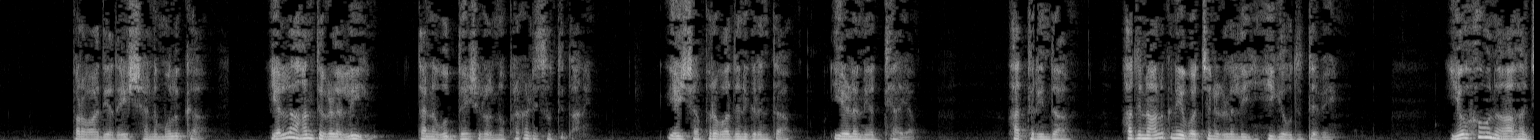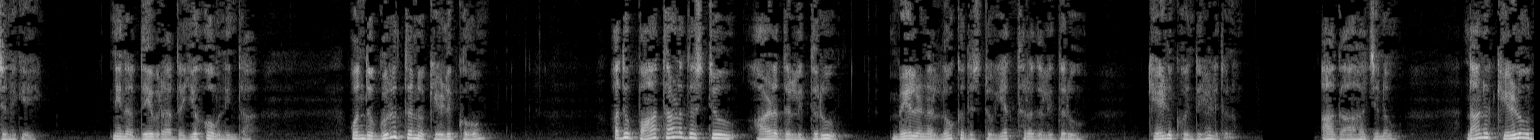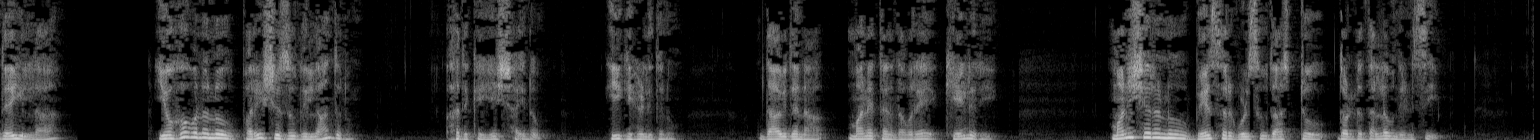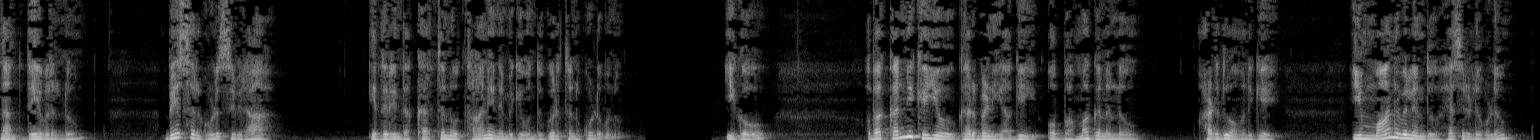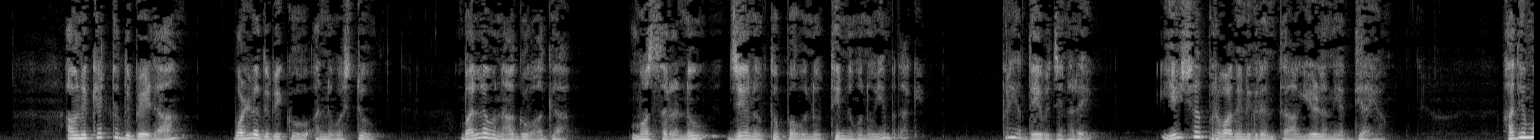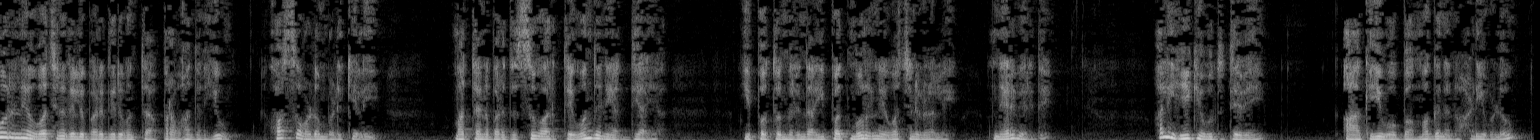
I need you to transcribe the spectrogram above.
ಪ್ರವಾದಿಯ ದೇಶನ ಮೂಲಕ ಎಲ್ಲ ಹಂತಗಳಲ್ಲಿ ತನ್ನ ಉದ್ದೇಶಗಳನ್ನು ಪ್ರಕಟಿಸುತ್ತಿದ್ದಾನೆ. ಏಷ ಪ್ರವಾದನೆ ಗ್ರಂಥ ಏಳನೇ ಅಧ್ಯಾಯ ಹತ್ತರಿಂದ ಹದಿನಾಲ್ಕನೇ ವಚನಗಳಲ್ಲಿ ಹೀಗೆ ಓದುತ್ತೇವೆ. ಯಹೋವನ ಆಹಜನಿಗೆ, ನಿನ್ನ ದೇವರಾದ ಯಹೋವನಿಂದ ಒಂದು ಗುರುತನ್ನು ಕೇಳಿಕೋ. ಅದು ಪಾತಾಳದಷ್ಟು ಆಳದಲ್ಲಿದ್ದರೂ, ಮೇಲಣ ಲೋಕದಷ್ಟು ಎತ್ತರದಲ್ಲಿದ್ದರೂ ಕೇಳಿಕೊ ಎಂದು ಹೇಳಿದನು. ಆಗ ಆಹಜನು, ನಾನು ಕೇಳುವುದೇ ಇಲ್ಲ, ಯಹೋವನನ್ನು ಪರೀಕ್ಷಿಸುವುದಿಲ್ಲ ಅಂದನು. ಅದಕ್ಕೆ ಯಶಾಯನು ಹೀಗೆ ಹೇಳಿದನು, ದಾವಿದನ ಮನೆತನದವರೇ ಕೇಳಿರಿ. ಮನುಷ್ಯರನ್ನು ಬೇಸರಗೊಳಿಸುವುದಷ್ಟು ದೊಡ್ಡದಲ್ಲವೆಂದೆಣಿಸಿ ನಾನು ದೇವರನ್ನು ಬೇಸರಗೊಳಿಸುವಿರಾ? ಇದರಿಂದ ಕರ್ತನು ತಾನೇ ನಿಮಗೆ ಒಂದು ಗುರುತನ್ನು ಕೊಡುವನು. ಈಗ ಒಬ್ಬ ಕನ್ನಿಕೆಯು ಗರ್ಭಿಣಿಯಾಗಿ ಒಬ್ಬ ಮಗನನ್ನು ಹಡೆದು ಅವನಿಗೆ ಇಮ್ಮಾನವೆಲೆಂದು ಹೆಸರಿಡುವಳು. ಅವನು ಕೆಟ್ಟದ್ದು ಬೇಡ, ಒಳ್ಳೆದು ಬೇಕು ಅನ್ನುವಷ್ಟು ಬಲ್ಲವನಾಗುವಾಗ ಮೊಸರನ್ನು ಜೇನು ತುಪ್ಪವನ್ನು ತಿನ್ನುವನು ಎಂಬುದಾಗಿ. ಪ್ರಿಯ ದೇವಜನರೇ ಪ್ರವಾದನೆ ಗ್ರಂಥ ಏಳನೇ ಅಧ್ಯಾಯ. ಹದಿಮೂರನೇ ವಚನದಲ್ಲಿ ಬರೆದಿರುವಂತಹ ಪ್ರವಾದನೆಯು ಹೊಸ ಒಡಂಬಡಿಕೆಯಲ್ಲಿ ಮತ್ತನ್ನು ಬರೆದ ಸುವಾರ್ತೆ ಒಂದನೇ ಅಧ್ಯಾಯ, ಇಪ್ಪತ್ತೊಂದರಿಂದ ಇಪ್ಪತ್ಮೂರನೇ ವಚನಗಳಲ್ಲಿ ನೆರವೇರಿದೆ. ಅಲ್ಲಿ ಹೀಗೆ ಓದುತ್ತೇವೆ, ಆಕೆಯು ಒಬ್ಬ ಮಗನನ್ನು ಹಡೆಯುವಳು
